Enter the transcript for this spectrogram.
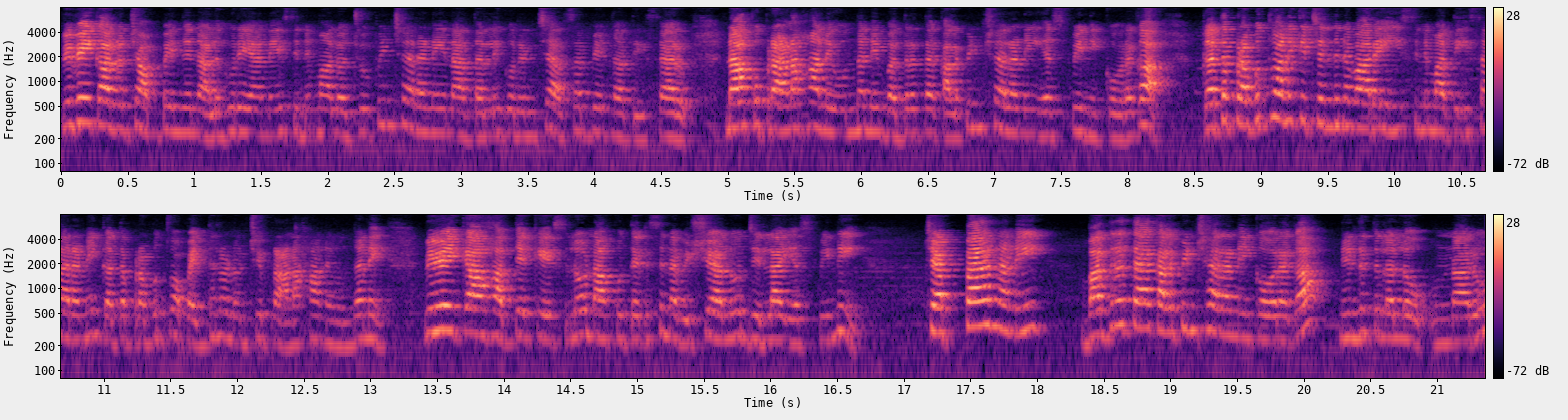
వివేకాను చంపింది నలుగురే అనే సినిమాలో చూపించారని నా తల్లి గురించి అసభ్యంగా తీశారు. నాకు ప్రాణహాని ఉందని భద్రత కల్పించాలని ఎస్పీని కోరగా గత ప్రభుత్వానికి చెందిన వారే ఈ సినిమా తీశారని గత ప్రభుత్వ పెద్దల నుంచి ప్రాణహాని ఉందని వివేక హత్య కేసులో నాకు తెలిసిన విషయాలు జిల్లా ఎస్పీని చెప్పానని భద్రత కల్పించాలని కోరగా నిందితులలో ఉన్నారు.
